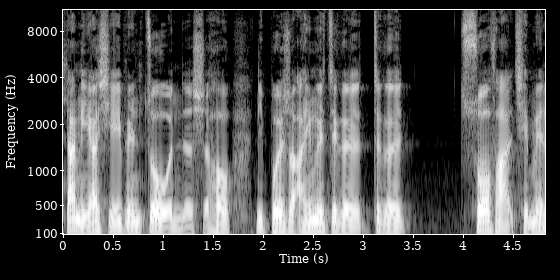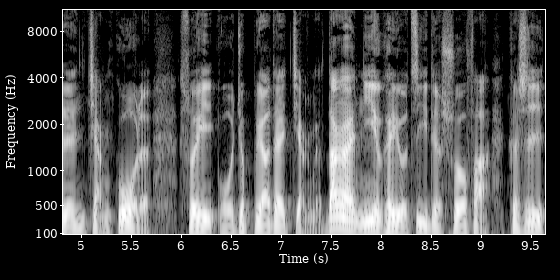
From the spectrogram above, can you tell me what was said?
当你要写一篇作文的时候，你不会说啊，因为这个这个。说法前面的人讲过了，所以我就不要再讲了。当然，你也可以有自己的说法。可是，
